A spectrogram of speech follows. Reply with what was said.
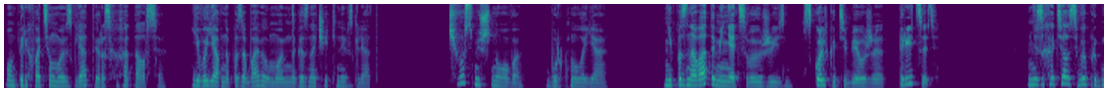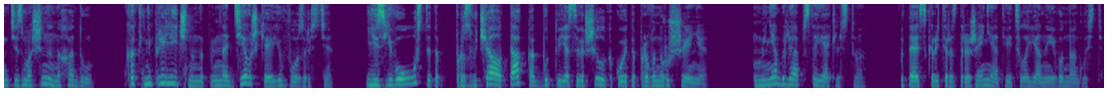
Он перехватил мой взгляд и расхохотался. Его явно позабавил мой многозначительный взгляд. «Чего смешного?» – буркнула я. «Не поздновато менять свою жизнь? Сколько тебе уже? Тридцать?» Мне захотелось выпрыгнуть из машины на ходу, как неприлично напоминать девушке о ее возрасте. И из его уст это прозвучало так, как будто я совершила какое-то правонарушение. У меня были обстоятельства. Пытаясь скрыть раздражение, ответила я на его наглость.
